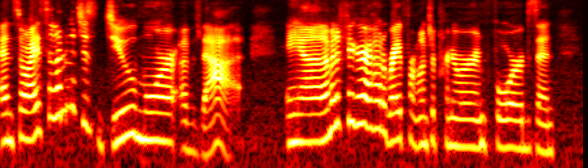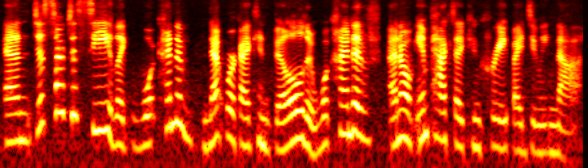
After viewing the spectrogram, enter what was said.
And so I said I'm going to just do more of that, and I'm going to figure out how to write for Entrepreneur and Forbes, and and just start to see like what kind of network I can build and what kind of I don't know impact I can create by doing that.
